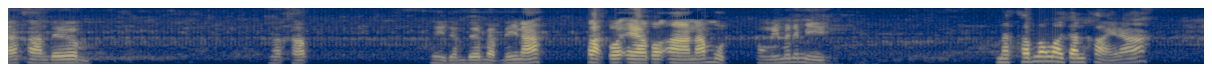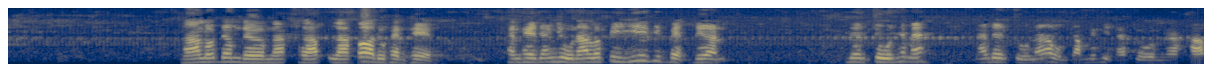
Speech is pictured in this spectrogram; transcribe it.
นะ คานเดิมนะครับ นี่เดิมๆแบบนี้นะผลักตัว L ตัว R นะหมุดตรงนี้ไม่ได้มี นะครับร่องรอยการไขนะ นะรถเดิมๆนะครับ แล้วก็ดูแผ่นเพจแผ่นเพจยังอยู่นะรถปี 21 เดือน เดือนจูนใช่ไหม นะเดือนจูนนะผมจำไม่ผิดนะจูนนะครับ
